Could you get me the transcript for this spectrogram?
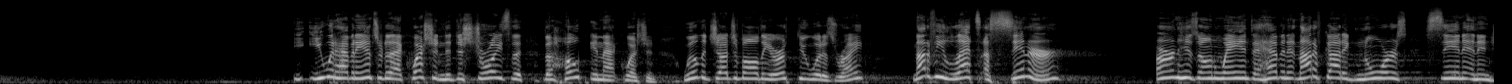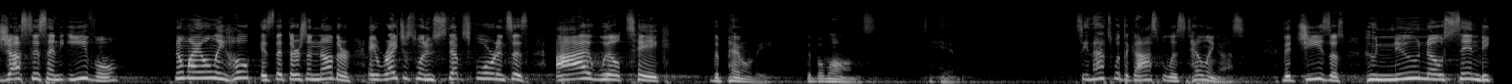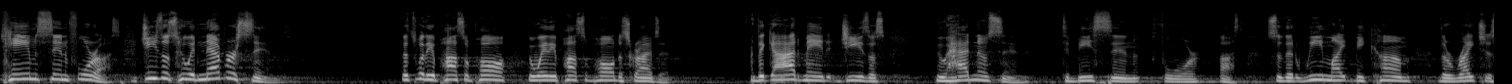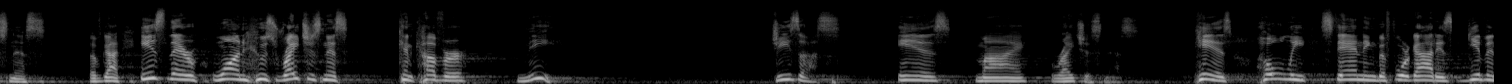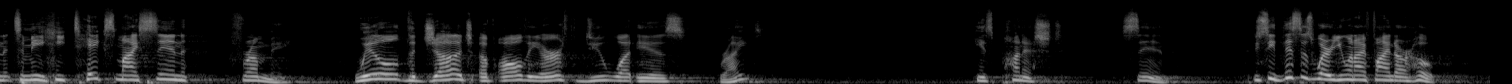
You would have an answer to that question that destroys the, the hope in that question. Will the judge of all the earth do what is right? Not if he lets a sinner earn his own way into heaven, not if God ignores sin and injustice and evil. No, my only hope is that there's another, a righteous one who steps forward and says, I will take the penalty that belongs to him. See, and that's what the gospel is telling us that Jesus, who knew no sin, became sin for us. Jesus, who had never sinned. That's what the Apostle Paul, the way the Apostle Paul describes it. That God made Jesus, who had no sin, to be sin for us, so that we might become the righteousness of God. Is there one whose righteousness can cover me? Jesus is my righteousness. His holy standing before God is given to me. He takes my sin from me. Will the judge of all the earth do what is right? He has punished sin. You see, this is where you and I find our hope.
